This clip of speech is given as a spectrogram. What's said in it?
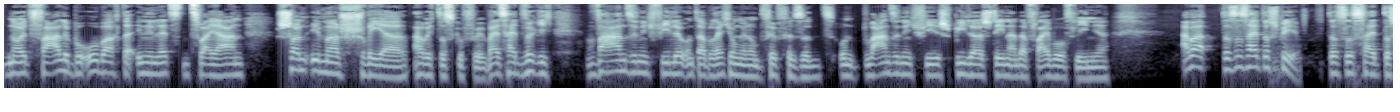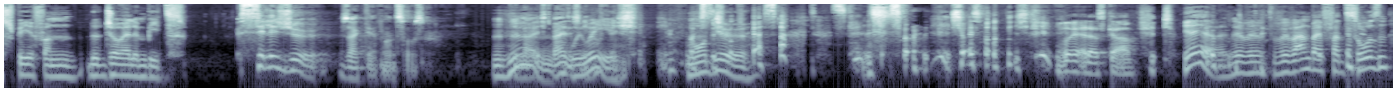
neutrale Beobachter in den letzten zwei Jahren schon immer schwer, habe ich das Gefühl, weil es halt wirklich wahnsinnig viele Unterbrechungen und Pfiffe sind und wahnsinnig viele Spieler stehen an der Freiwurflinie. Aber das ist halt das Spiel. Das ist halt das Spiel von Joel Embiid. C'est le jeu, sagt der Franzose. Vielleicht, weiß ich Oui, oui. nicht. Ich Mon nicht, Dieu. Sorry, ich weiß auch nicht, woher das kam. Ja, ja, wir, wir waren bei Franzosen.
